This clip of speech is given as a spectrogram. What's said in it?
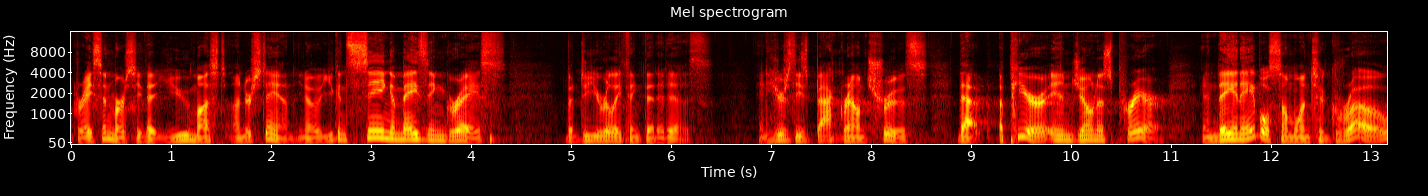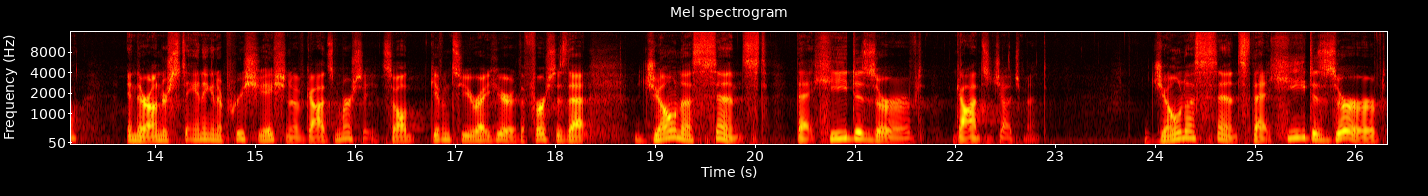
grace and mercy that you must understand. You know, you can sing Amazing Grace, but do you really think that it is? And here's these background truths that appear in Jonah's prayer, and they enable someone to grow in their understanding and appreciation of God's mercy. So I'll give them to you right here. The first is that Jonah sensed that he deserved God's judgment. Jonah sensed that he deserved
